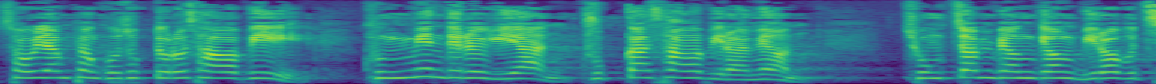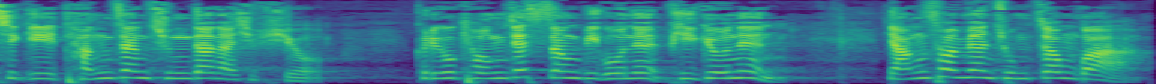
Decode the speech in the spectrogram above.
서울 양평 고속도로 사업이 국민들을 위한 국가 사업이라면 종점 변경 밀어붙이기 당장 중단하십시오. 그리고 경제성 비교는, 비교는 양서면 종점과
